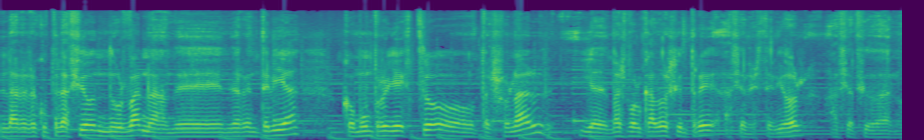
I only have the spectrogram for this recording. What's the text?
la recuperación urbana de, Rentería como un proyecto personal y además volcado siempre hacia el exterior, hacia el ciudadano.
